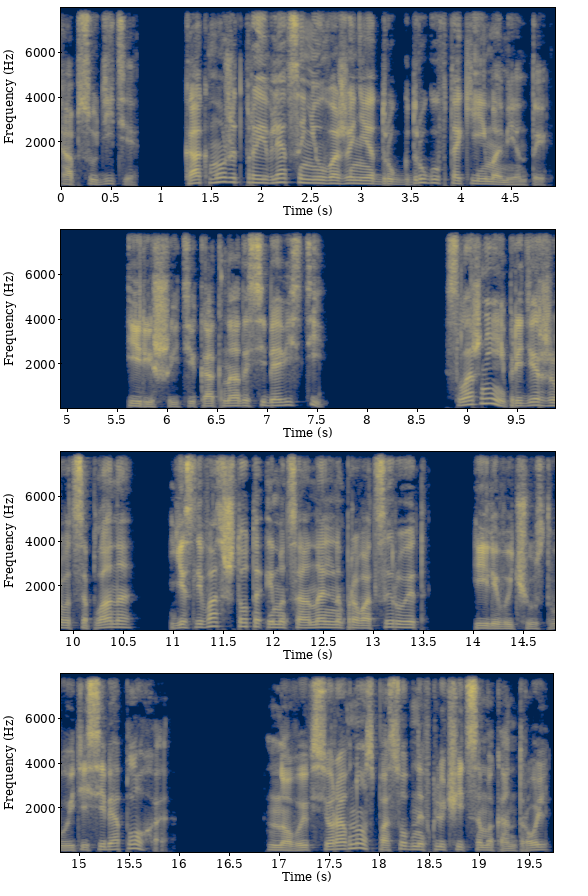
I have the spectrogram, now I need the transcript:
Обсудите, как может проявляться неуважение друг к другу в такие моменты, и решите, как надо себя вести. Сложнее придерживаться плана, если вас что-то эмоционально провоцирует или вы чувствуете себя плохо. Но вы все равно способны включить самоконтроль,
